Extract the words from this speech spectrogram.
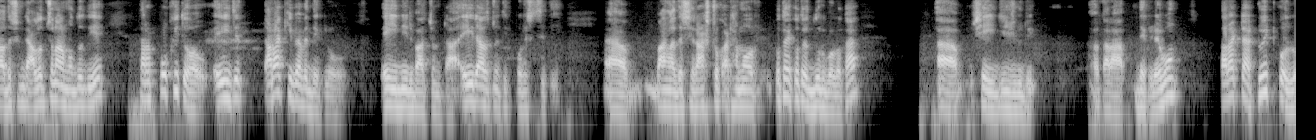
তাদের সঙ্গে আলোচনার মধ্য দিয়ে তারা প্রকৃত এই যে তারা কীভাবে দেখল এই নির্বাচনটা, এই রাজনৈতিক পরিস্থিতি বাংলাদেশের রাষ্ট্র কাঠামোর কোথায় কোথায় দুর্বলতা সেই জিনিসগুলি তারা দেখল এবং তারা একটা টুইট করল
